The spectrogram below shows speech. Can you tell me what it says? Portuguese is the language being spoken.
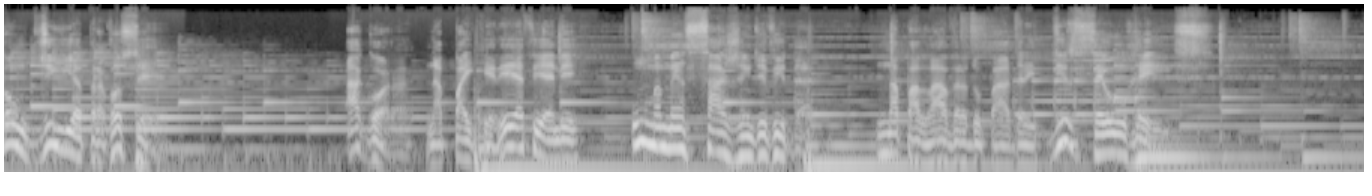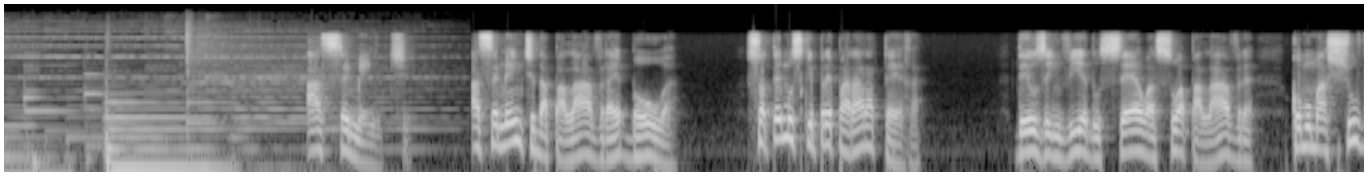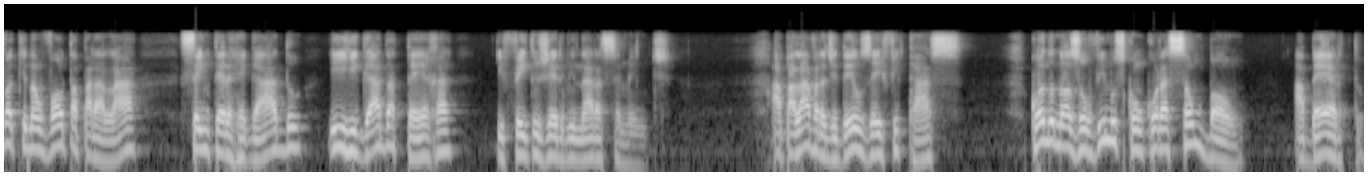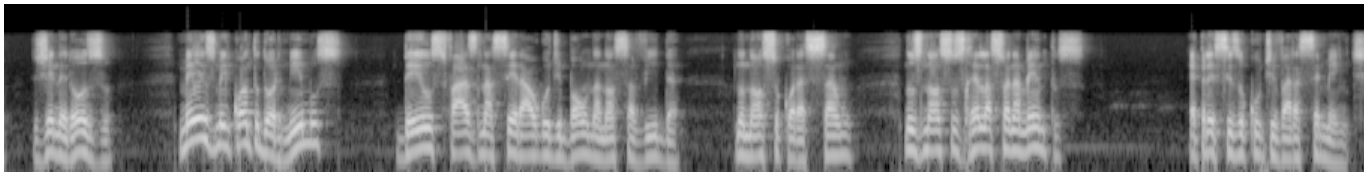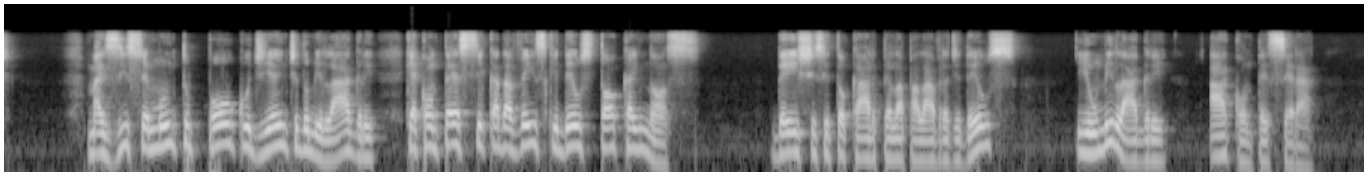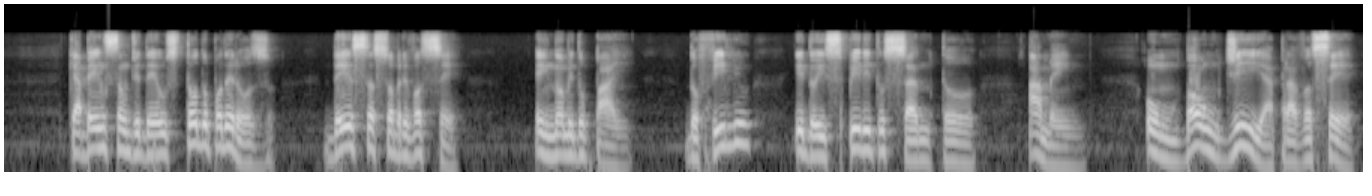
bom dia para você. Agora, na Pai Querer FM, uma mensagem de vida. Na palavra do Padre Dirceu Reis. A semente. A semente da palavra é boa. Só temos que preparar a terra. Deus envia do céu a sua palavra como uma chuva que não volta para lá sem ter regado e irrigado a terra e feito germinar a semente. A palavra de Deus é eficaz. Quando nós ouvimos com coração bom, aberto, generoso, mesmo enquanto dormimos, Deus faz nascer algo de bom na nossa vida, no nosso coração, nos nossos relacionamentos. É preciso cultivar a semente mas isso é muito pouco diante do milagre que acontece cada vez que Deus toca em nós. Deixe-se tocar pela palavra de Deus e um milagre acontecerá. Que a bênção de Deus Todo-Poderoso desça sobre você, em nome do Pai, do Filho e do Espírito Santo. Amém. Um bom dia para você.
